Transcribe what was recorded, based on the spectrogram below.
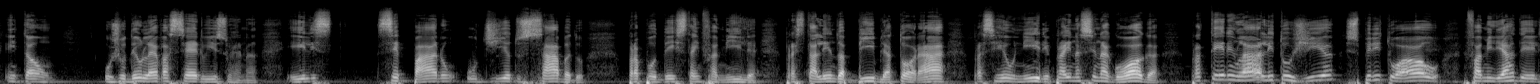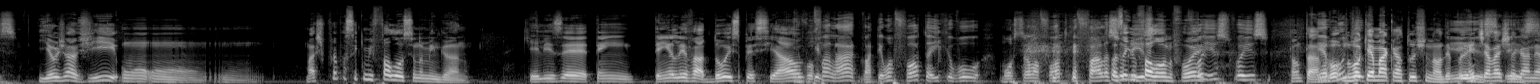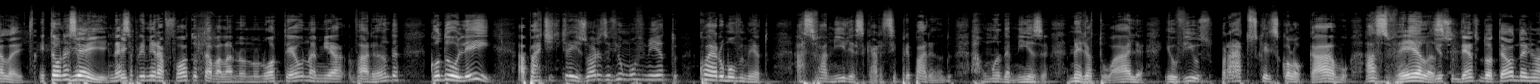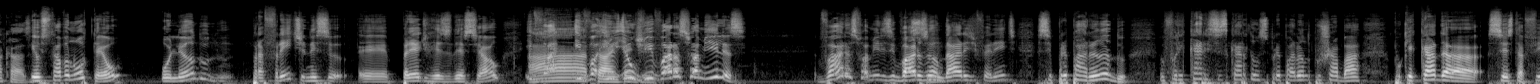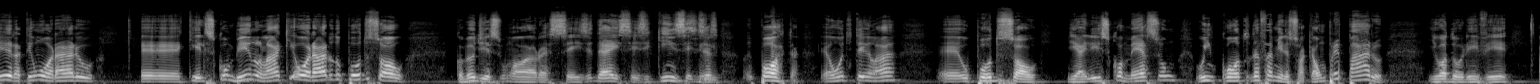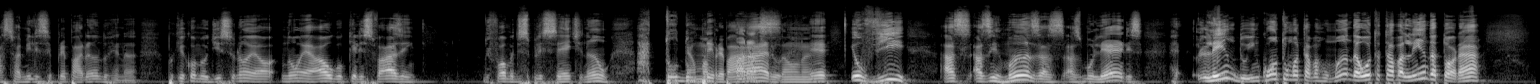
Então o judeu leva a sério isso, Renan. Eles separam o dia do sábado para poder estar em família, para estar lendo a Bíblia, a Torá, para se reunirem, para ir na sinagoga, para terem lá a liturgia espiritual, familiar deles. E eu já vi um, um, um, Acho que foi você que me falou, se eu não me engano que eles é, têm, têm elevador especial. Eu vou que... falar, vai ter uma foto aí que eu vou mostrar uma foto que fala Você sobre que isso. falou, não foi? Foi isso, foi isso. Então tá, é não, vou, muito... não, vou, queimar cartucho não, depois isso, a gente já vai chegar isso. nela aí. Então nessa, aí? nessa que... primeira foto eu estava lá no, no, hotel, na minha varanda, quando eu olhei, a partir de três horas eu vi um movimento. Qual era o movimento? As famílias, cara, se preparando, arrumando a mesa, melhor toalha, eu vi os pratos que eles colocavam, as velas. Isso dentro do hotel ou dentro de uma casa? Eu estava no hotel, olhando para frente nesse é, prédio residencial e, ah, e, tá, e eu vi várias famílias. Várias famílias em vários Sim. andares diferentes se preparando. Eu falei, cara, esses caras estão se preparando para o Shabá. Porque cada sexta-feira tem um horário é, que eles combinam lá, que é o horário do pôr do sol. Como eu disse, uma hora é 6 e 10, 6 e 15, 6 e 10, não importa. É onde tem lá é, o pôr do sol. E aí eles começam o encontro da família. Só que há um preparo. E eu adorei ver as famílias se preparando, Renan. Porque, como eu disse, não é, não é algo que eles fazem de forma displicente, não. Há todo é um preparo. Né? É, eu vi as, as irmãs, as, as mulheres, é, lendo, enquanto uma estava arrumando, a outra estava lendo a Torá.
